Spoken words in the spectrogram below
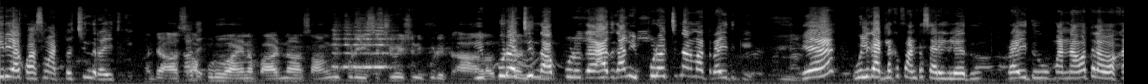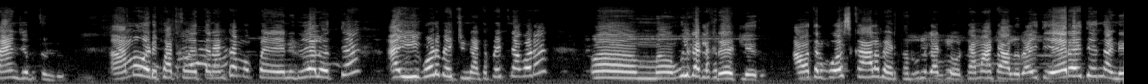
ఏరియా కోసం అట్టొచ్చింది రైతుకి. అంటే అప్పుడు ఆయన పాడిన సాంగ్ ఇప్పుడు ఈ సిచ్యువేషన్ ఇప్పుడు ఇప్పుడు వచ్చింది అప్పుడు కాదు కానీ ఇప్పుడు వచ్చింది అనమాట రైతుకి. ఏ? ఉల్లిగడ్డలకు పంట సరిగా లేదు. రైతు మన అవతల ఒక ఆయన చెబుతుండు. ఆ అమ్మఒడి పథకం ఎత్తానంట ముప్పై ఎనిమిది వేలు వస్తే అవి కూడా పెట్టిండంట. పెట్టినా కూడా ఉల్లిగడ్డలకు రేట్ లేదు. అవతల పోసి కాల పెడతారు ఉల్లిగడ్డలు టమాటాలు. రైతు ఏ రైతు ఏందండి?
